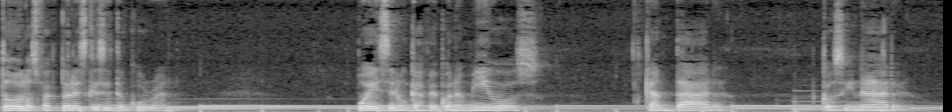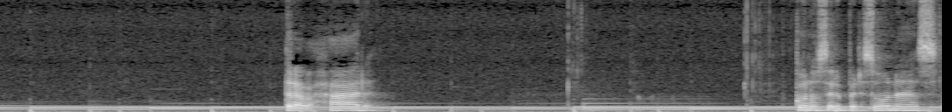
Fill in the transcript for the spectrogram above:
Todos los factores que se te ocurran. Puede ser un café con amigos, cantar, cocinar, trabajar, conocer personas,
